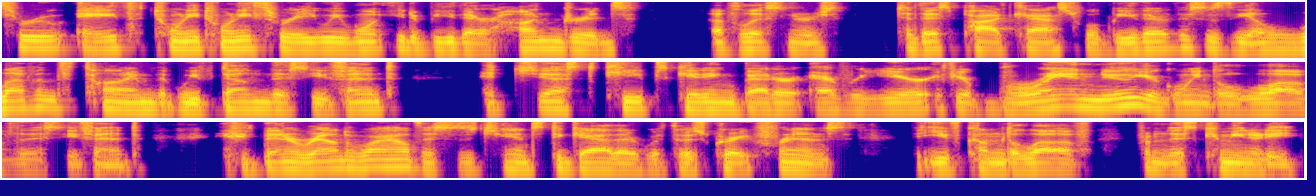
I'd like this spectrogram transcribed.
through 8th, 2023. We want you to be there. Hundreds of listeners to this podcast will be there. This is the 11th time that we've done this event. It just keeps getting better every year. If you're brand new, you're going to love this event. If you've been around a while, this is a chance to gather with those great friends that you've come to love from this community.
